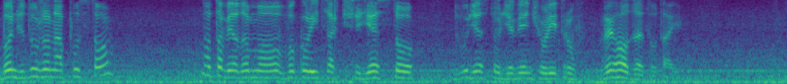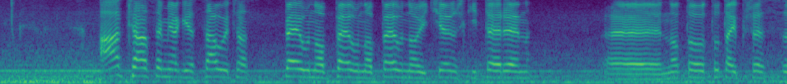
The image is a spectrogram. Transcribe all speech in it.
bądź dużo na pusto, no to wiadomo, w okolicach 30-29 litrów wychodzę tutaj. A czasem, jak jest cały czas pełno, pełno, pełno i ciężki teren, e, no to tutaj przez e,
